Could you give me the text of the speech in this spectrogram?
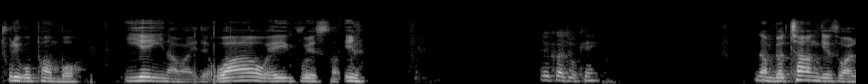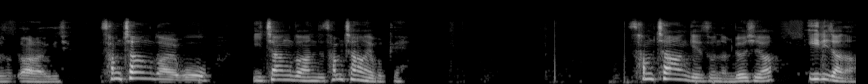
둘이 곱하면 뭐? 2a 나와야 돼. 와우, a 구했어. 1. 1까지 오케이? 그 다음 몇 차항 계수 알, 알아, 여기 지금. 3차항도 알고, 2차항도 아는데 3차항 해볼게. 3차항 계수는 몇이야? 1이잖아.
